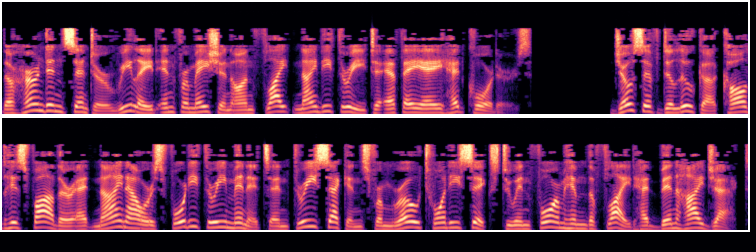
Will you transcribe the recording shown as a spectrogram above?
The Herndon Center relayed information on Flight 93 to FAA headquarters. Joseph DeLuca called his father at 9 hours 43 minutes and 3 seconds from row 26 to inform him the flight had been hijacked.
